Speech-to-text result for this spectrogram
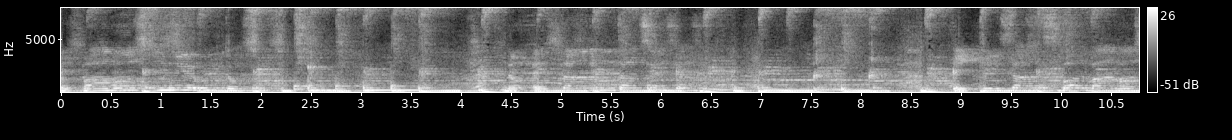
Nos vamos muy juntos, no están tan cerca y quizás volvamos.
